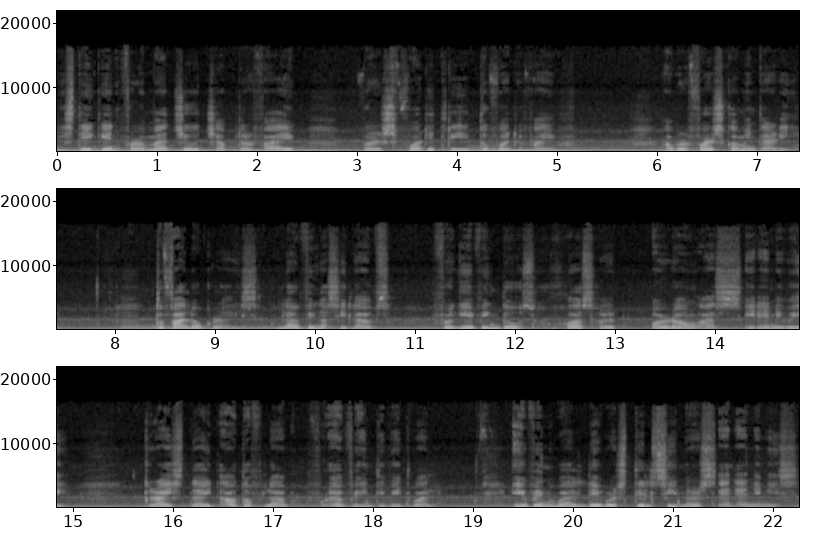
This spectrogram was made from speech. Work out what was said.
is taken from Matthew chapter 5, verse 43 to 45. Our first commentary To follow Christ, loving as He loves, forgiving those who has hurt or wrong us in any way. Christ died out of love for every individual, even while they were still sinners and enemies.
